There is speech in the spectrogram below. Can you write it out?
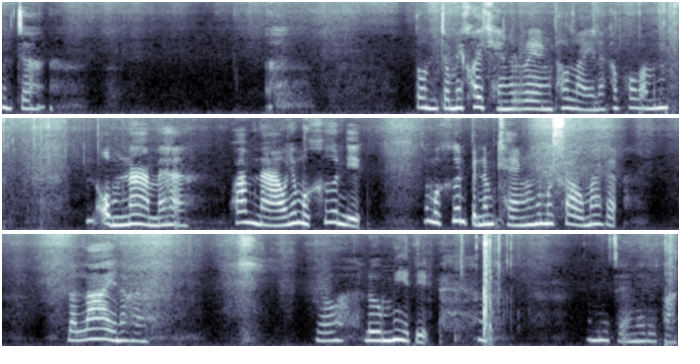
มันจะ ต้นจะไม่ค่อยแข็งแรงเท่าไหร่นะคะ เพราะว่ามันมันอมน้ำไหมคะความหนาวยังมือขึ้นอีกยังมือขึ้นเป็นน้ำแข็งยังมือเศร้ามากอะละลายนะคะ เดี๋ยวลืมมีดอีกมีดใส่อันนี้ไปก่อน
